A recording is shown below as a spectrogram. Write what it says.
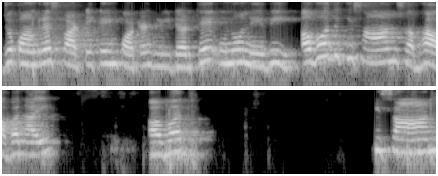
जो कांग्रेस पार्टी के इंपॉर्टेंट लीडर थे, उन्होंने भी अवध किसान सभा बनाई। अवध किसान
